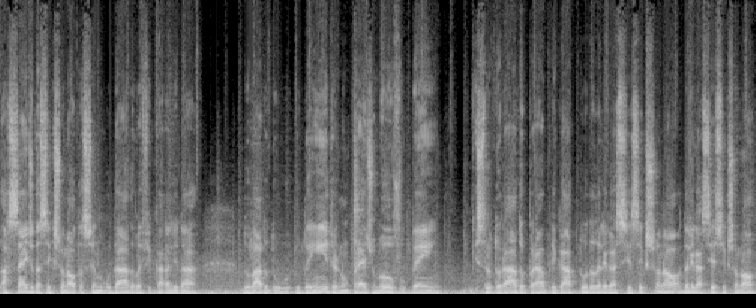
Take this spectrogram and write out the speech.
a sede da seccional está sendo mudada, vai ficar ali na, do lado do, do The Inter, num prédio novo, bem estruturado para abrigar toda a delegacia seccional. A delegacia seccional,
